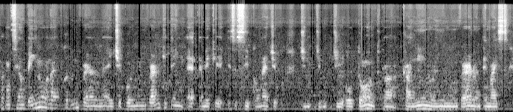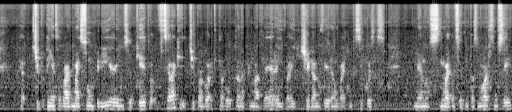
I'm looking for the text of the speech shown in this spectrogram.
tá acontecendo bem no- na época do inverno, né? E, tipo, no inverno que tem, é, é meio que esse ciclo, né? Tipo, de, de, de outono que tá caindo, e no inverno é mais, tipo, tem essa vibe mais sombria e não sei o quê. Será que, tipo, agora que tá voltando a primavera e vai chegar no verão, vai acontecer coisas menos, não vai acontecer tantas mortes, não sei.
